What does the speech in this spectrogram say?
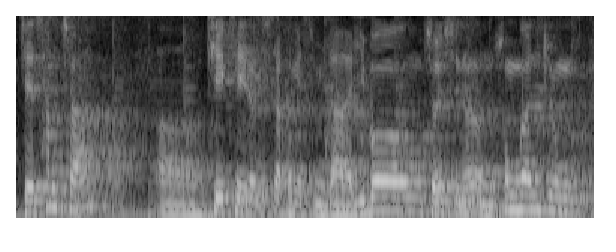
제 3차 어, 기획회의를 시작하겠습니다. 이번 전시는 송관중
